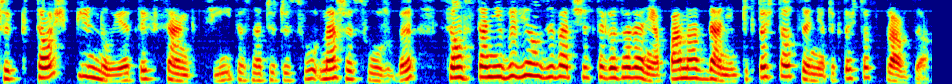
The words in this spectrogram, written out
Czy ktoś pilnuje tych sankcji, to znaczy, czy nasze służby są w stanie wywiązywać się z tego zadania? Pana zdaniem, czy ktoś to ocenia, czy ktoś to sprawdza?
